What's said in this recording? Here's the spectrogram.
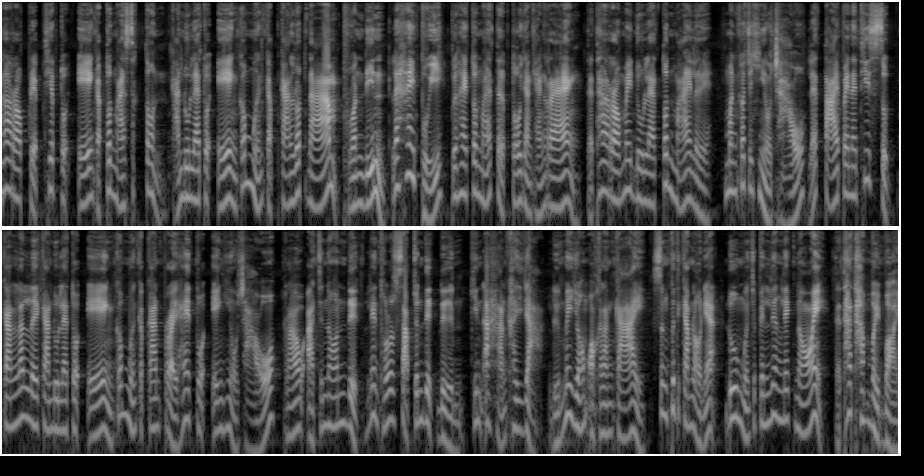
ถ้าเราเปรียบเทียบตัวเองกับต้นไม้สักต้น การดูแลตัวเองก็เหมือนกับการลดน้ำพรวนดิน และให้ปุ๋ย เพื่อให้ต้นไม้เติบโตอย่างแข็งแรง แต่ถ้าเราไม่ดูแลต้นไม้เลย มันก็จะเหี่ยวเฉาและตายไปในที่สุดการละเลยการดูแลตัวเอง ก็เหมือนกับการปล่อยให้ตัวเองเหี่ยวเฉา เราอาจจะนอนดึกเล่นโทรศัพท์จนดึกดื่น กินอาหารขยะ หรือไม่ยอมออกกำลังกาย ซึ่งพฤติกรรมเหล่านี้ดูเหมือนจะเป็นเรื่องเล็กน้อย แต่ถ้าทำบ่อย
